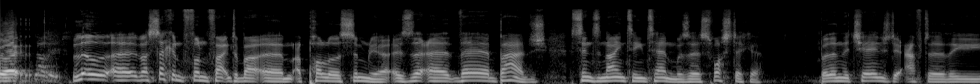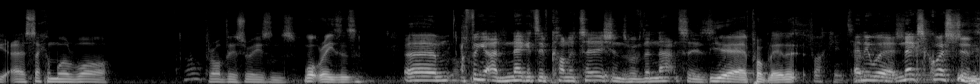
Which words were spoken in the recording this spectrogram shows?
right. Little, uh, my second fun fact about um, Apollo Simria is that uh, their badge since 1910 was a swastika, but then they changed it after the uh, Second World War for obvious reasons. What reasons? Um, I think it had negative connotations with the Nazis. Yeah, probably. Isn't it? Fucking. Anyway, next question:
